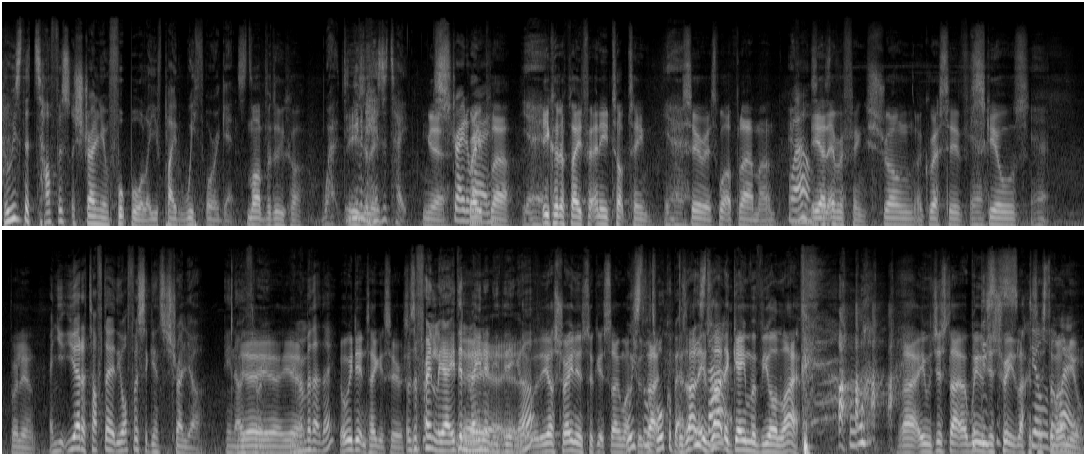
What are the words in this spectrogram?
Who is the toughest Australian footballer you've played with or against? Mark Viduka. Wow, didn't even hesitate. Yeah. Straight away. Great player. Yeah. He could have played for any top team. Yeah. Serious. What a player, man. Wow. He had everything. Strong, aggressive, Yeah. skills. Yeah. Brilliant. And you, you had a tough day at the office against Australia in 03. Yeah, yeah, You yeah. remember that day? But we didn't take it seriously. It was a friendly, eh? It didn't Yeah, mean yeah, anything, yeah. huh? The Australians took it so much. We It was still like, talk about it. Was it. like, it was like the game of your life. like, it was just like we But were this just is treated like a still the way. testimonial.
